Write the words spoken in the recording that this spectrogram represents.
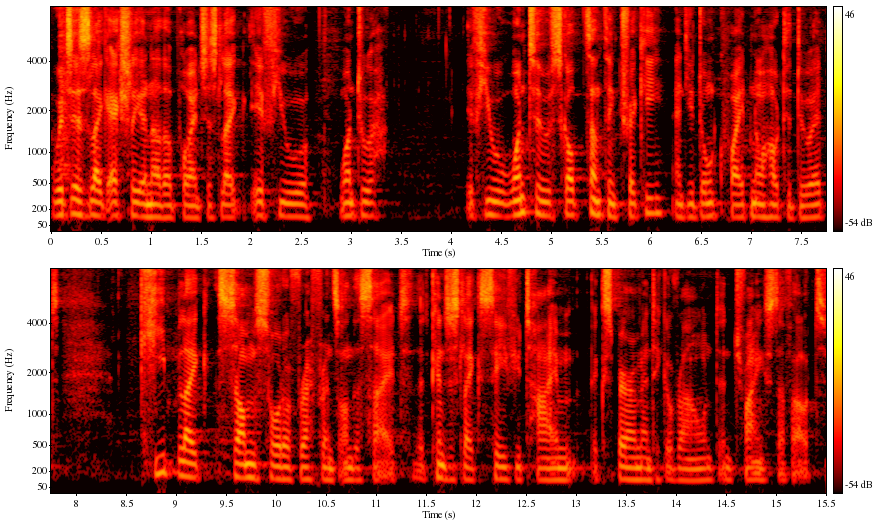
Which is like actually another point, just like if you want to if you want to sculpt something tricky and you don't quite know how to do it, keep like some sort of reference on the side that can just like save you time experimenting around and trying stuff out.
